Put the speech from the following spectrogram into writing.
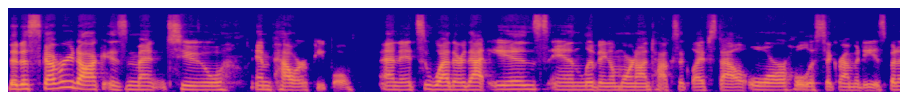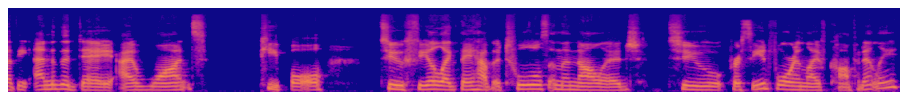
the discovery doc is meant to empower people. And it's whether that is in living a more non toxic lifestyle or holistic remedies. But at the end of the day, I want people to feel like they have the tools and the knowledge to proceed forward in life confidently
